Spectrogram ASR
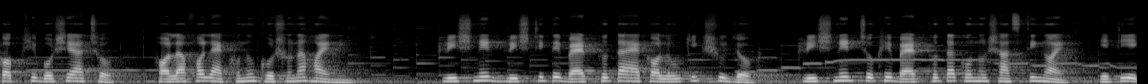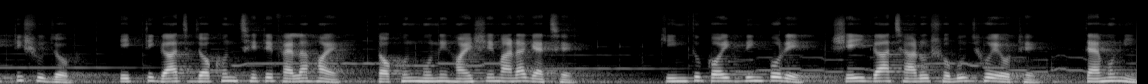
কক্ষে বসে আছো, ফলাফল এখনও ঘোষণা হয়নি। কৃষ্ণের দৃষ্টিতে ব্যর্থতা এক অলৌকিক সুযোগ। কৃষ্ণের চোখে ব্যর্থতা কোনো শাস্তি নয়, এটি একটি সুযোগ। একটি গাছ যখন ছেটে ফেলা হয়, তখন মনে হয় সে মারা গেছে। কিন্তু কয়েকদিন পরে, সেই গাছ আরও সবুজ হয়ে ওঠে। তেমনি,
